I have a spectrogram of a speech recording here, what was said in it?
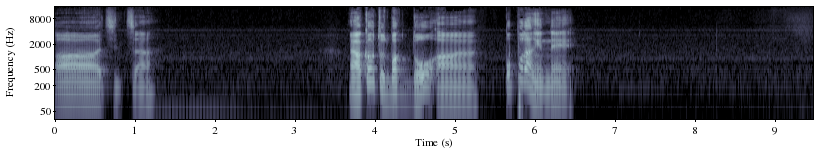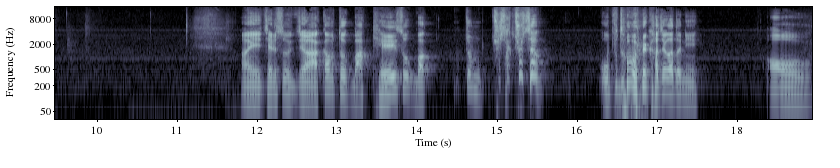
아 진짜. 아, 아까부터 막너아 뽀뽀 당했네. 아니 제르소 제가 아까부터 막 계속 막좀 추삭추삭 오프더볼을 가져가더니 어우.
